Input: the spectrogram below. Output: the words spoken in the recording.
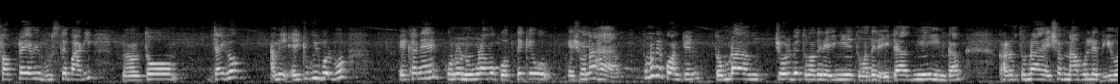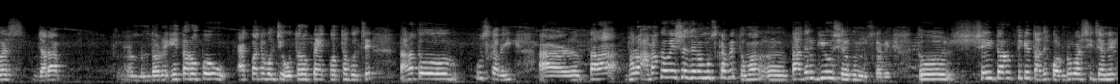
সবটাই আমি বুঝতে পারি। তো যাই হোক, আমি এইটুকুই বলব। এখানে কোনো নোংরামো করতে কেউ এসো না। হ্যাঁ তোমাদের কন্টেন্ট তোমরা চলবে তোমাদের এই নিয়ে, তোমাদের এটা নিয়েই ইনকাম কারণ তোমরা এসব না বললে ভিউয়ার্স যারা ধরো, এ তরফেও এক কথা বলছে, ও তরফে এক কথা বলছে, তারা তো উস্কাবেই আর তারা, ধরো, আমাকেও এসে যেরকম উস্কাবে তোমার তাদের গিয়েও সেরকম উস্কাবে তো সেই তরফ থেকে তাদের কন্ট্রোভার্সি চ্যানেল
